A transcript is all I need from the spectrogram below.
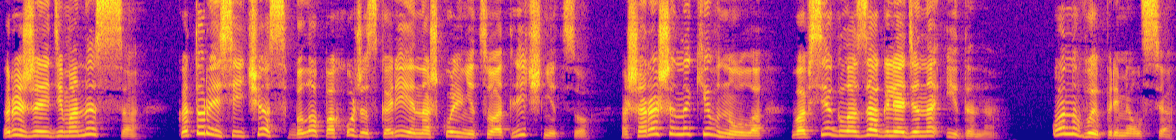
Рыжая демонесса, которая сейчас была похожа скорее на школьницу-отличницу, ошарашенно кивнула, во все глаза глядя на Идана. Он выпрямился,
